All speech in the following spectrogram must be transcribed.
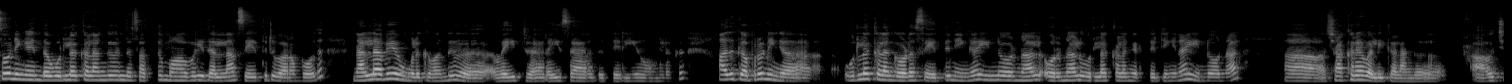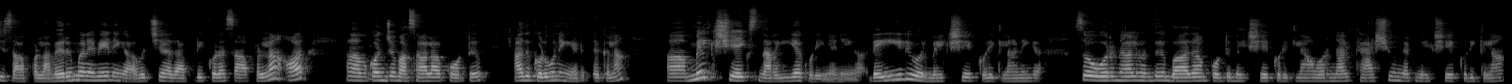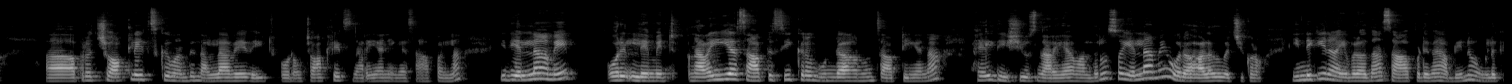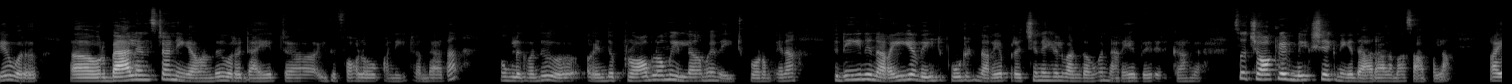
ஸோ நீங்கள் இந்த உருளைக்கிழங்கு இந்த சத்து மாவு இதெல்லாம் சேர்த்துட்டு வரும்போது நல்லாவே உங்களுக்கு வந்து வெயிட் ரைஸ் ஆகிறது தெரியும் உங்களுக்கு. அதுக்கப்புறம் நீங்கள் உருளைக்கிழங்கோடு சேர்த்து நீங்கள் இன்னொரு நாள் ஒரு நாள் உருளைக்கிழங்கு எடுத்துட்டிங்கன்னா இன்னொரு நாள் சக்கரவள்ளி கிழங்கு அவிச்சு சாப்பிட்லாம். வெறுமனவே நீங்கள் அவிச்சு அதை அப்படி கூட சாப்பிட்லாம். ஆர் கொஞ்சம் மசாலா போட்டு அது கூடவும் நீங்கள் எடுத்துக்கலாம். மில்க் ஷேக்ஸ் நிறைய குடிங்க நீங்கள் டெய்லி ஒரு மில்க் ஷேக் குடிக்கலாம் நீங்கள் ஸோ ஒரு நாள் வந்து பாதாம் போட்டு மில்க் ஷேக் குடிக்கலாம். ஒரு நாள் கேஷ்யூ நட் மில்க் ஷேக் குடிக்கலாம் அப்புறம் சாக்லேட்ஸ்க்கு வந்து நல்லாவே வெயிட் போடும். சாக்லேட்ஸ் நிறையா நீங்கள் சாப்பிட்லாம். இது எல்லாமே ஒரு லிமிட் நிறைய சாப்பிட்டு சீக்கிரம் குண்டாகணும்னு சாப்பிட்டீங்கன்னா ஹெல்த் இஷ்யூஸ் நிறையா வந்துடும் ஸோ எல்லாமே ஒரு அளவு வச்சுக்கணும். இன்றைக்கி நான் இவ்வளோ தான் சாப்பிடுவேன் அப்படின்னு உங்களுக்கே ஒரு ஒரு பேலன்ஸ்டாக நீங்கள் வந்து ஒரு டயட் இது ஃபாலோ பண்ணிகிட்டு வந்தால் தான் உங்களுக்கு வந்து எந்த ப்ராப்ளமும் இல்லாமல் வெயிட் போடும் ஏன்னா திடீர்னு நிறைய வெயிட் போட்டுட்டு நிறைய பிரச்சனைகள் வந்தவங்க நிறைய பேர் இருக்காங்க. ஸோ சாக்லேட் மில்க் ஷேக் நீங்கள் தாராளமாக சாப்பிட்லாம்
